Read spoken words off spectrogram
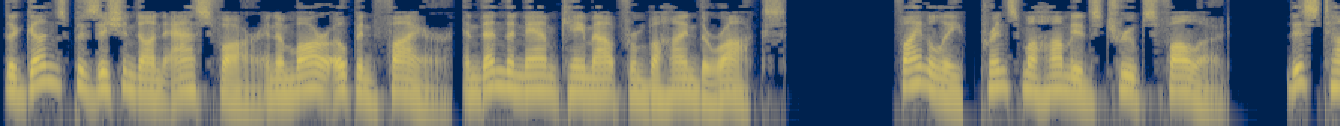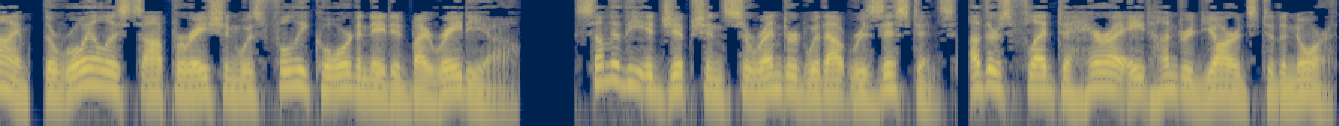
The guns positioned on Asfar and Amar opened fire, and then the Nam came out from behind the rocks. Finally, Prince Muhammad's troops followed. This time, the Royalists' operation was fully coordinated by radio. Some of the Egyptians surrendered without resistance, others fled to Hera 800 yards to the north.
